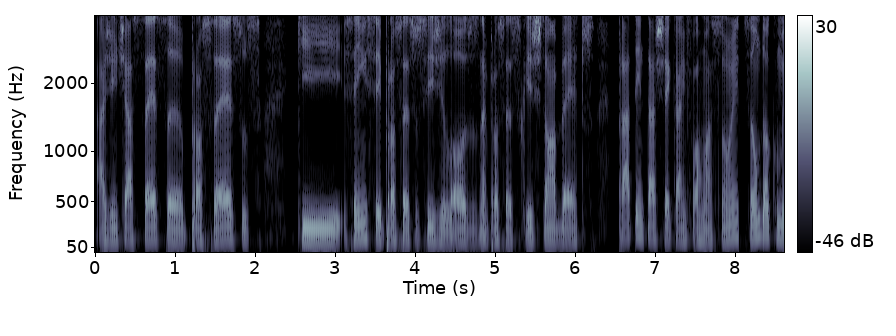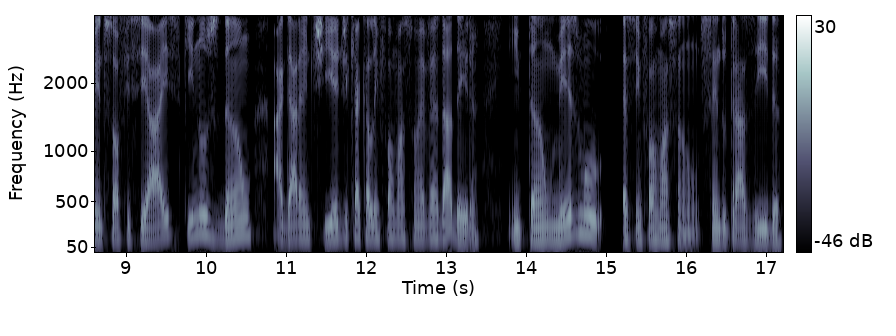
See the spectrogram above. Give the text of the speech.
a gente acessa processos que, sem ser processos sigilosos, né, processos que estão abertos para tentar checar informações, são documentos oficiais que nos dão a garantia de que aquela informação é verdadeira. Então, mesmo essa informação sendo trazida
